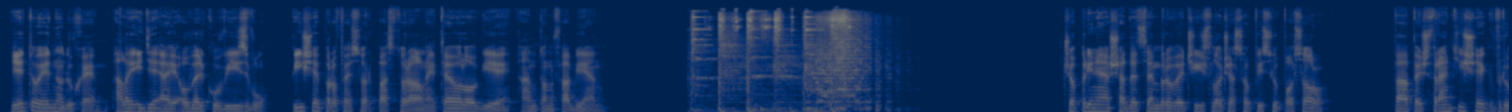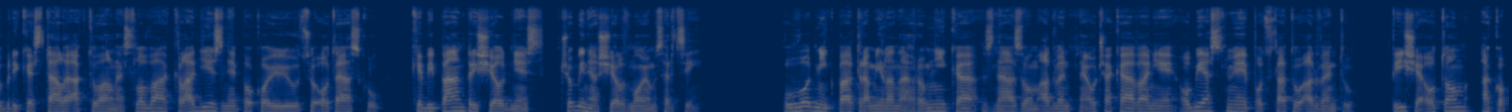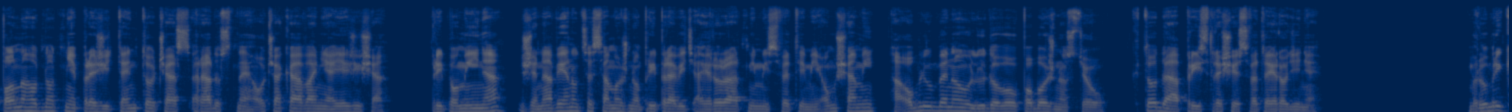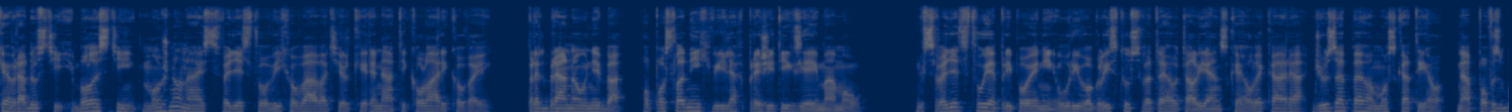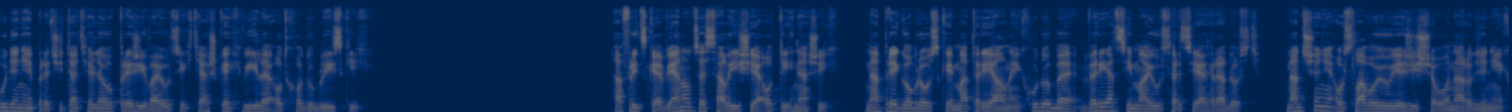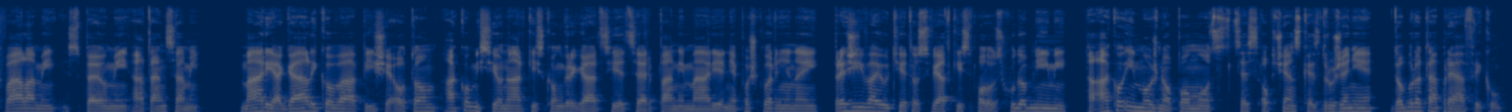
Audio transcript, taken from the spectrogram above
Je to jednoduché, ale ide aj o veľkú výzvu, píše profesor pastorálnej teológie Anton Fabian. Čo prináša decembrové číslo časopisu Posol? Pápež František v rubrike Stále aktuálne slova kladie znepokojujúcu otázku. Keby pán prišiel dnes, čo by našiel v mojom srdci? Úvodník Pátra Milana Hromníka s názvom Adventné očakávanie objasňuje podstatu adventu. Píše o tom, ako plnohodnotne prežiť tento čas radostného očakávania Ježiša. Pripomína, že na Vianoce sa možno pripraviť aj rorátnymi svetými omšami a obľúbenou ľudovou pobožnosťou, kto dá prístrešie svetej rodine. V rubrike V radosti i bolesti možno nájsť svedectvo vychovávateľky Renáty Kolárikovej pred bránou neba o posledných chvíľach prežitých s jej mamou. K svedectvu je pripojený úryvok listu svätého talianského lekára Giuseppeho Moscatiho na povzbudenie pre čitateľov prežívajúcich ťažké chvíle odchodu blízkych. Africké Vianoce sa líšia od tých našich. Napriek obrovskej materiálnej chudobe veriaci majú v srdciach radosť. Nadšene oslavujú Ježišovo narodenie chválami, spevmi a tancami. Mária Gáliková píše o tom, ako misionárky z kongregácie Cer Pány Márie Nepoškvrnenej prežívajú tieto sviatky spolu s chudobnými a ako im možno pomôcť cez občianske združenie Dobrota pre Afriku.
